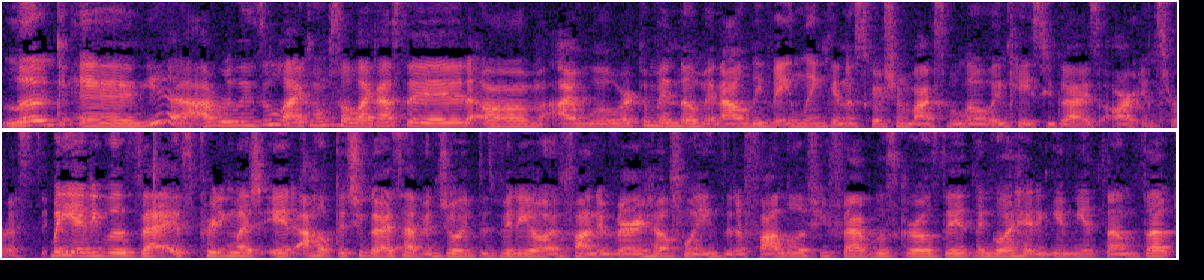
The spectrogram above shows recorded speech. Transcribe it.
look and yeah I really do like them. So like I said um, I will recommend them and I'll leave a link in the description box below in case you guys are interested. But yeah divas that is pretty much it. I hope that you guys have enjoyed this video and find it very helpful and easy to follow. If you fabulous girls did then go ahead and give me a thumbs up.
